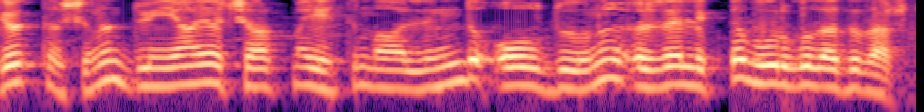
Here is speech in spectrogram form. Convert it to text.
göktaşının dünyaya çarpma ihtimalinin de olduğunu özellikle vurguladılar.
